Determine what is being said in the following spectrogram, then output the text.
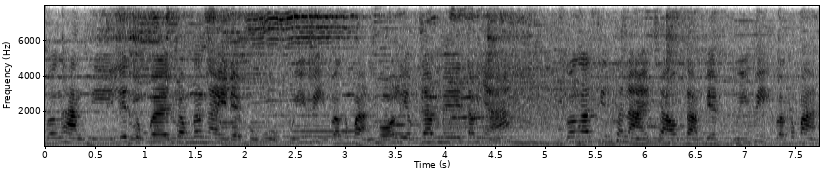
Vâng, hàng thì liên tục về trong các ngày để phục vụ quý vị và các bạn có niềm đam mê tao nhã. Vâng, à, xin thân ái chào tạm biệt quý vị và các bạn.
